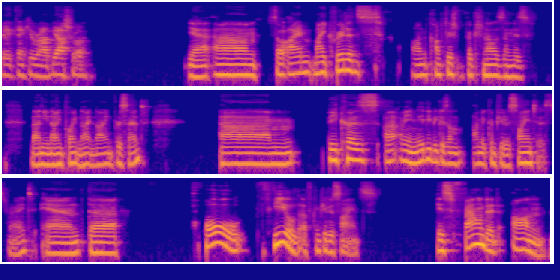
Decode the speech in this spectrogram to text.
Great, thank you, Rob. Yoshua. Yeah, um, so I'm my credence on computational functionalism is 99.99%. Um, because uh, I mean maybe because I'm I'm a computer scientist, right? And the whole field of computer science is founded on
